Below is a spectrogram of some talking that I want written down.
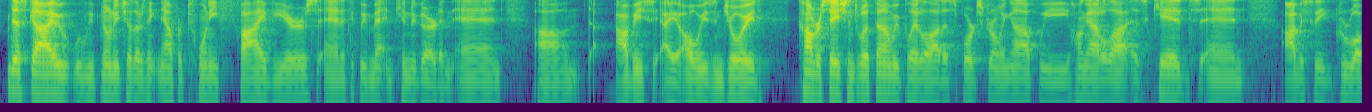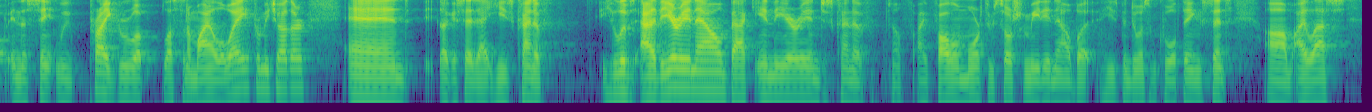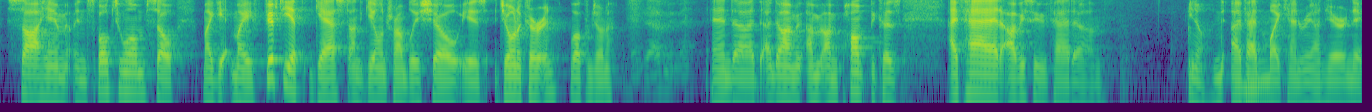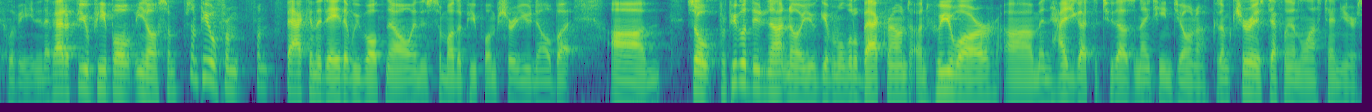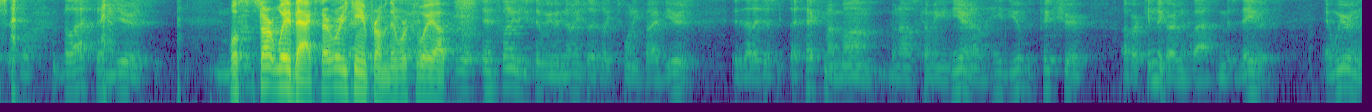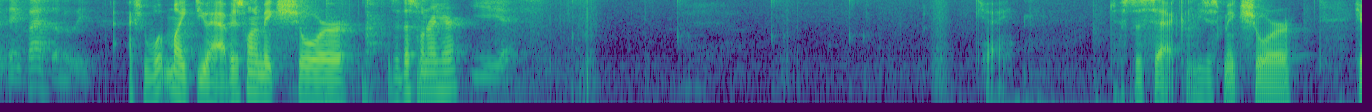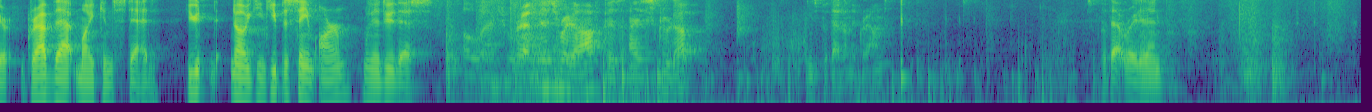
this guy we've known each other i think now for 25 years and i think we met in kindergarten. And um, obviously i always enjoyed conversations with him. We played a lot of sports growing up. We hung out a lot as kids and obviously grew up in the same we probably grew up less than a mile away from each other. And like i said he's kind of he lives out of the area now, back in the area, and just kind of you know I follow him more through social media now. But he's been doing some cool things since um, I last saw him and spoke to him. So my my fiftieth guest on the Gaelan Trombley show is Jonah Curtin. Welcome, Jonah. Thanks for having me, man. And uh, I know I'm, I'm, I'm pumped because I've had obviously we've had um, you know, I've had Mike Henry on here, Nick Levine, and I've had a few people, you know, some some people from from back in the day that we both know, and there's some other people I'm sure you know. But um, so for people that do not know you, give them a little background on who you are um, and how you got to 2019 Jonah, because I'm curious, definitely on the last 10 years. Well, the last 10 years. Well, start way back. Start where you came from, and then work your way up. Well, it's funny that you said we've known each other for like 25 years. Is that I just I texted my mom when I was coming in here, and I was like, "Hey, do you have the picture of our kindergarten class with Miss Davis?" And we were in the same class, I believe. Actually, what mic do you have? I just want to make sure. Is it this one right here? Yes. Okay. Just a sec. Let me just make sure. Here, grab that mic instead. You can, no, you can keep the same arm. We're gonna do this. Oh, actually. Grab this right off because I screwed up. Let's put that on the ground. So put that right in.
